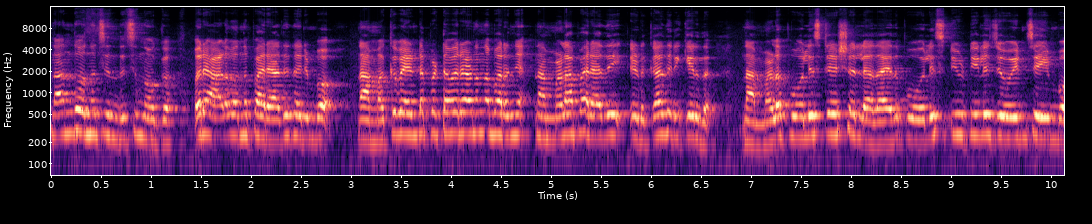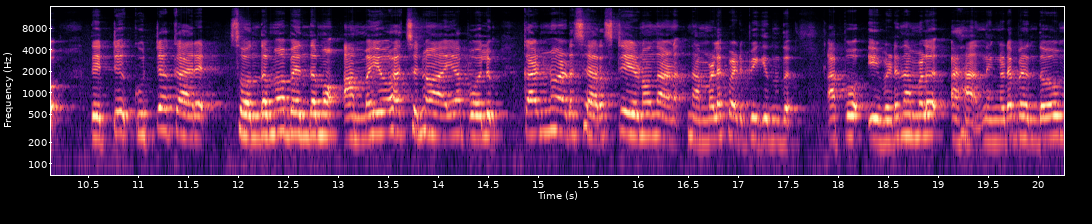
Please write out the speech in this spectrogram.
നന്ദു ഒന്ന് ചിന്തിച്ച് നോക്ക്. ഒരാൾ വന്ന് പരാതി തരുമ്പോൾ നമുക്ക് വേണ്ടപ്പെട്ടവരാണെന്ന് പറഞ്ഞ് നമ്മൾ ആ പരാതി എടുക്കാതിരിക്കരുത്. നമ്മൾ പോലീസ് സ്റ്റേഷനിൽ അതായത് പോലീസ് ഡ്യൂട്ടിയിൽ ജോയിൻ ചെയ്യുമ്പോൾ തെറ്റ് കുറ്റക്കാരൻ സ്വന്തമോ ബന്ധമോ അമ്മയോ അച്ഛനോ ആയാൽ പോലും കണ്ണു അടച്ച് അറസ്റ്റ് ചെയ്യണമെന്നാണ് നമ്മളെ പഠിപ്പിക്കുന്നത്. അപ്പോൾ ഇവിടെ നമ്മൾ നിങ്ങളുടെ ബന്ധവും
